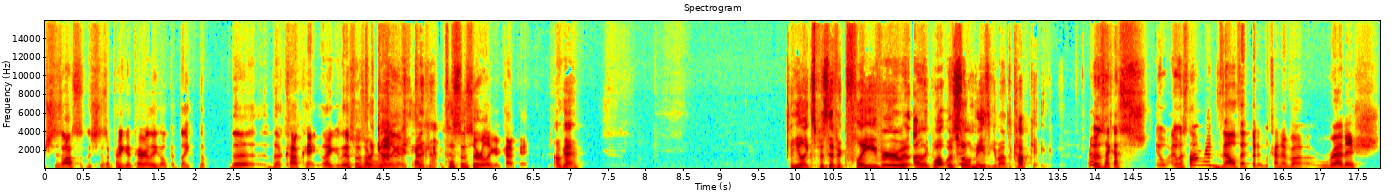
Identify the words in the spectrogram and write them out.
she's also she's a pretty good paralegal, but like the the the cupcake, like this was a The really good cup- the cupcake. This was a really good cupcake. okay? Any like specific flavor? Like what was so amazing about the cupcake? It was like a It, it was not red velvet, but it was kind of a reddish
